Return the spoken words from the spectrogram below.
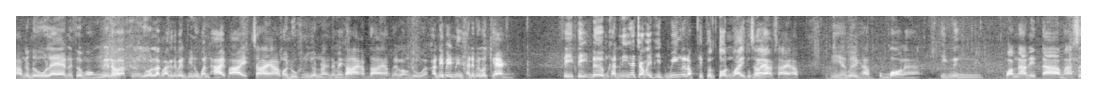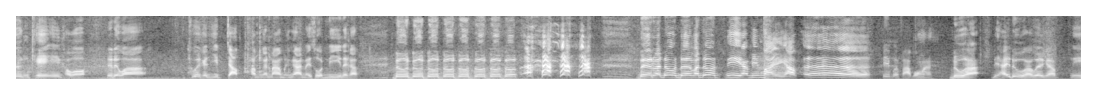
ครับ ก็ดูแลในส่วนของเรียกได้ว่าเครื่องยนต์หลักๆก็จะเป็นพี่หนูพันท้ายไป ใช่ครับ ขอดูเครื่องยนต์หน่อยได้ไหมครับได้ครับได้ครับ เพื่อนลองดูคันนี้เป็นหนึ่งคันที่เป็นรถแข่งสถิติเดิมคันนี้ถ้าจำไม่ผิดวิ่งระดับ 10 ต้นๆไว้ถูกไหมใช่คครัรับบ ใช่ครับ นี่ครับเพื่อนครับผมบอกแล้วฮะอีกหนึ่งความน่าติดตามฮะซึ่งเคเองเขาก็เรียกได้ว่าช่วยกันหยิบจับทำกันมาเหมือนกันในส่วนนี้นะครับเดินเดินเดินเดินเดินเดินเดินเดินเดินมาโดนเดินมาโดนนี่ครับพี่ใหม่ครับ เออ พี่เปิดฝาโปร่งหน่อยดูฮะเดี๋ยวให้ดูครับเพื่อนครับนี่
